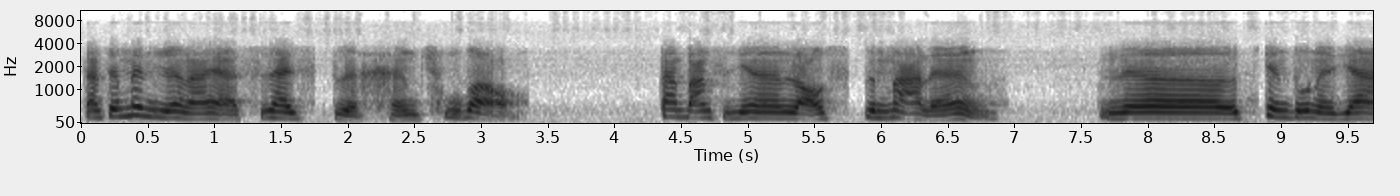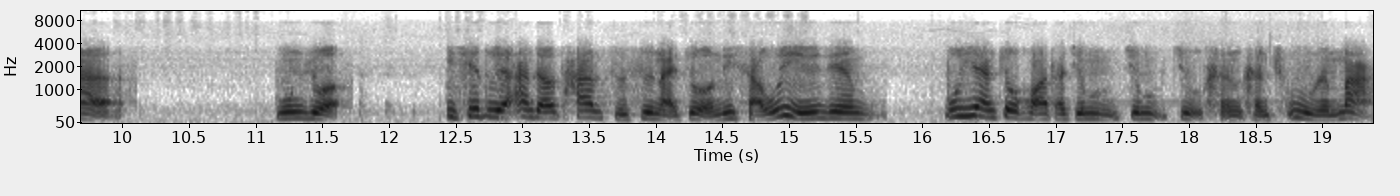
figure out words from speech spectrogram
但这梦雪来呀、实在是很粗暴，上班时间老是骂人，呃，监督人家工作，一切都要按照他的指示来做，你稍微有一点不一样做法，他就就就很很粗鲁的骂。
